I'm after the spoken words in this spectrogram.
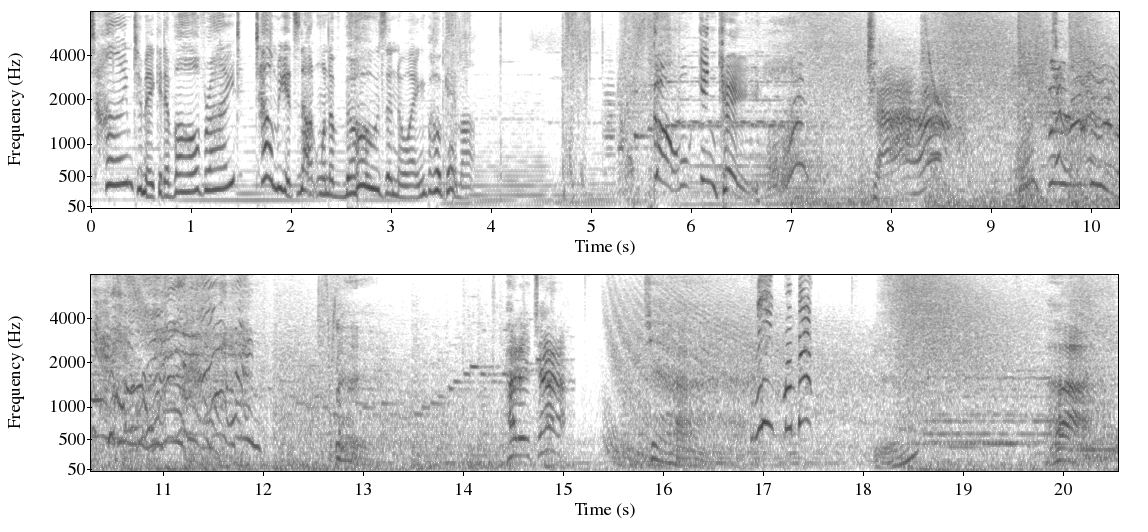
Time to make it evolve, right? Tell me it's not one of those annoying Pokemon. Go, Inkay! Hawlucha! Leap, Ah.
